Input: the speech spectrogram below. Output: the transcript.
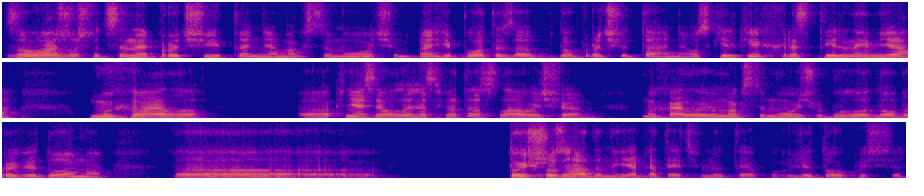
Зауважу, що це не прочитання Максимовичем, а гіпотеза до прочитання, оскільки хрестильне ім'я Михайло, е, князя Олега Святославича, Михайлові Максимовичу було добре відомо. Е, Той, що згаданий як отець в літописі,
